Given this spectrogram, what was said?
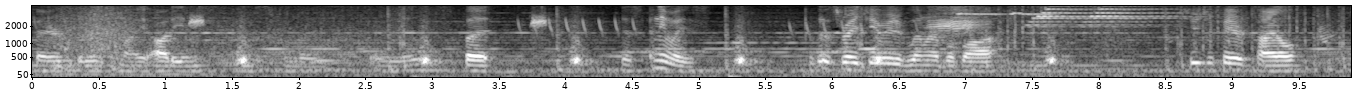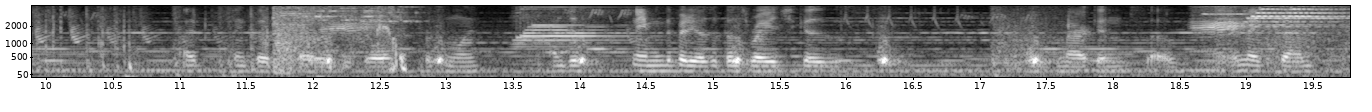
fair bit of my audience comes from those areas. But, yes, anyways. Ripto's Rage, Get Ready to Glimmer, blah blah. Choose your favorite title. I think they're fairly equal, personally. I'm just naming the videos Ripto's Rage because I'm American, so it makes sense.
